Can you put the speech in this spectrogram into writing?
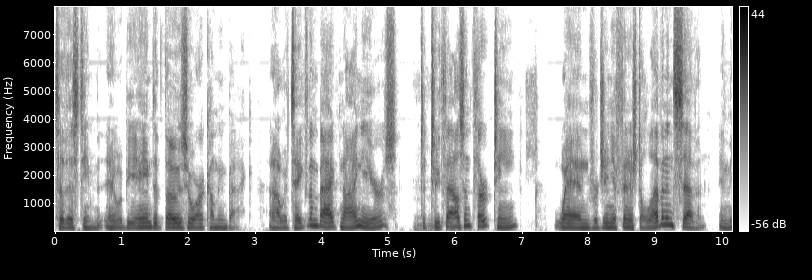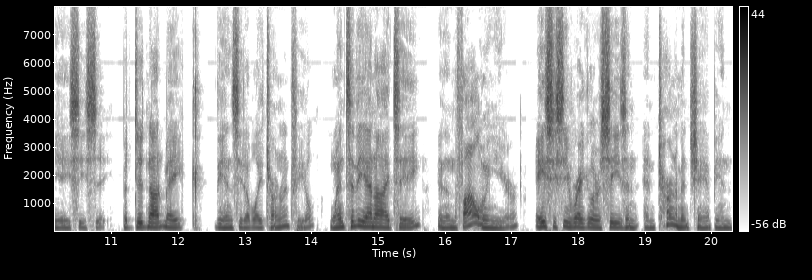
to this team, and it would be aimed at those who are coming back and I would take them back nine years to mm-hmm. 2013 when Virginia finished 11 and 7 in the ACC, but did not make the NCAA tournament field. Went to the NIT, and then the following year, ACC regular season and tournament champion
